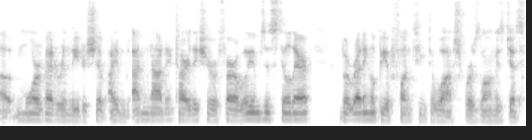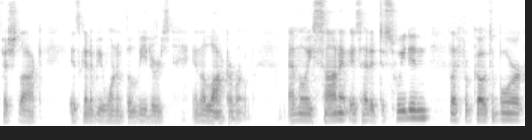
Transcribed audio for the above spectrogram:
uh, more veteran leadership. I'm, I'm not entirely sure if Fara Williams is still there, but Reading will be a fun team to watch for as long as Jess Fishlock is going to be one of the leaders in the locker room. Emily Sonnett is headed to Sweden, play for Göteborg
